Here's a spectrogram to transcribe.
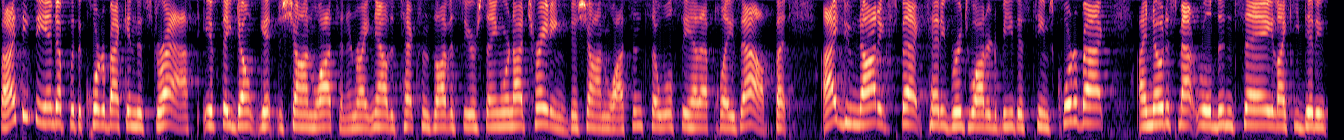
But I think they end up with a quarterback in this draft if they don't get Deshaun Watson. And right now, the Texans obviously are saying we're not trading Deshaun Watson, so we'll see how that plays out. But I do not expect Teddy Bridgewater to be this team's quarterback. I noticed Matt Rhule didn't say, like he did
